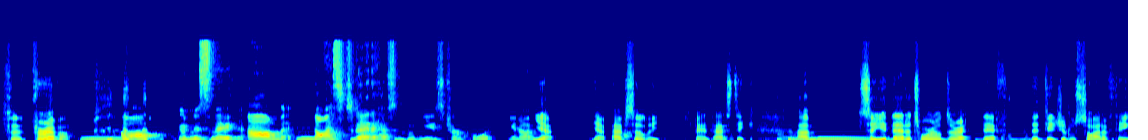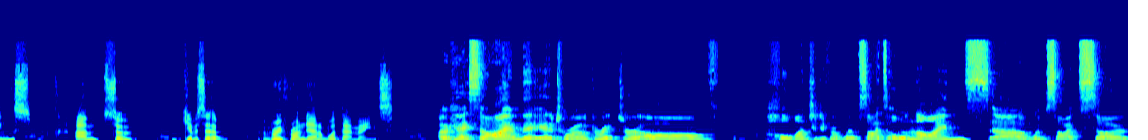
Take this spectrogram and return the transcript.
for forever. oh goodness me! Um, nice today to have some good news to report. You know. Yeah. Yeah. Absolutely fantastic. Um, so you're the editorial director there for the digital side of things. Um, so give us a, a brief rundown of what that means. Okay, so I am the editorial director of a whole bunch of different websites, all Nine's uh, websites. So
